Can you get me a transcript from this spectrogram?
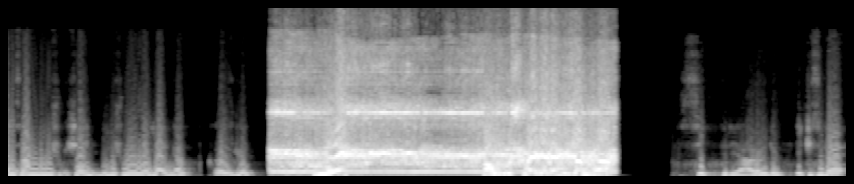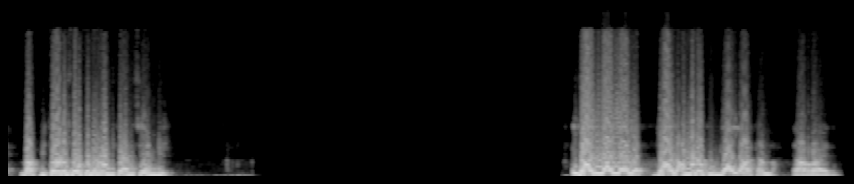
Ali sen buluş şey buluşmaya niye gelmiyorsun? Özgün. Ne? Ben buluşmaya gelemeyeceğim ya. Siktir ya öldüm. İkisi de bak bir tanesi olan bir tanesi M1. Gel gel gel. Gel amına koyayım geldi arkanda. Yarra edin.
